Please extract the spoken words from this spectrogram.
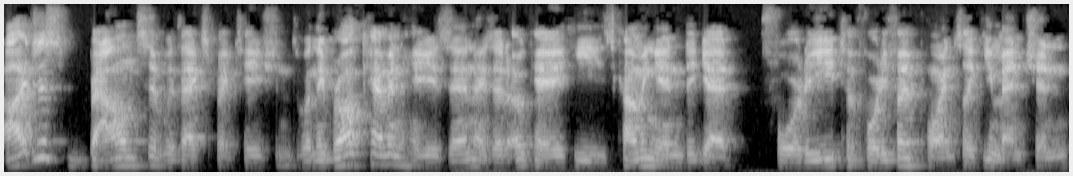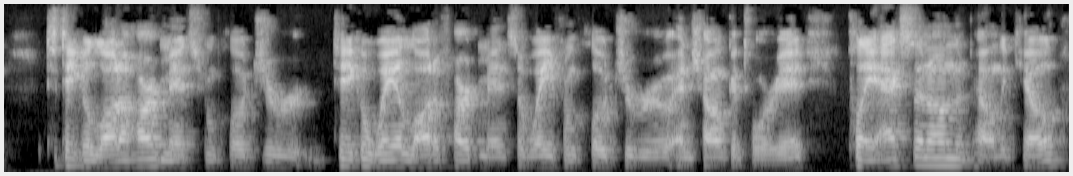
I just balance it with expectations. When they brought Kevin Hayes in, I said, okay, he's coming in to get 40 to 45 points, like you mentioned, to take a lot of hard minutes from Claude Giroux, take away a lot of hard minutes away from Claude Giroux and Sean Couturier, play excellent on the penalty kill,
